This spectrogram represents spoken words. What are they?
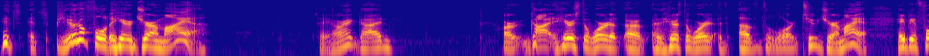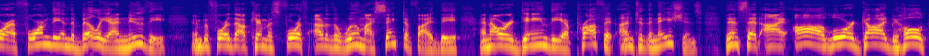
It's it's beautiful to hear Jeremiah say, "All right, God." Or God, here's the word of, uh, here's the word of the Lord to Jeremiah. Hey, before I formed thee in the belly, I knew thee. And before thou camest forth out of the womb, I sanctified thee and I ordained thee a prophet unto the nations. Then said I, Ah, Lord God, behold,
